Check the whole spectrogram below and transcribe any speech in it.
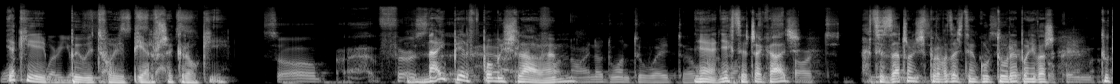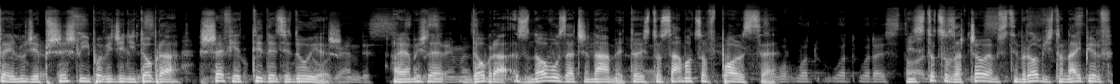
Jakie były Twoje pierwsze kroki? Najpierw pomyślałem, no, nie, nie chcę czekać, chcę zacząć wprowadzać tę kulturę, ponieważ tutaj ludzie przyszli i powiedzieli, dobra, szefie, ty decydujesz. A ja myślę, dobra, znowu zaczynamy, to jest to samo, co w Polsce. Więc to, co zacząłem z tym robić, to najpierw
